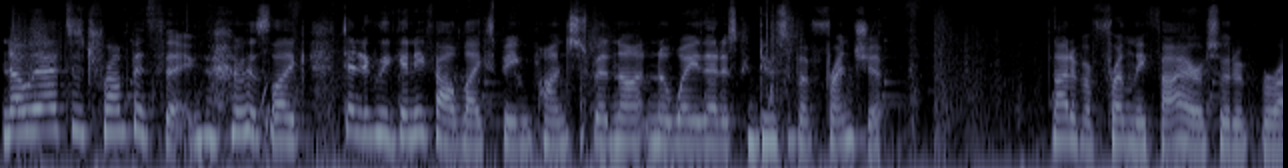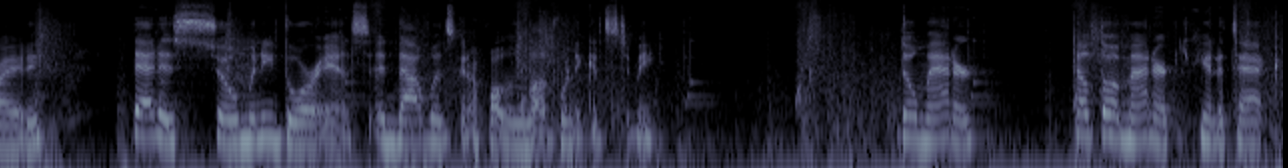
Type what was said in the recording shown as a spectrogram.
No, that's a trumpet thing. I was like, technically Guinea Fowl likes being punched, but not in a way that is conducive of friendship. Not of a friendly fire sort of variety. That is so many durians, and that one's gonna fall in love when it gets to me. Don't matter. Health don't matter if you can't attack.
